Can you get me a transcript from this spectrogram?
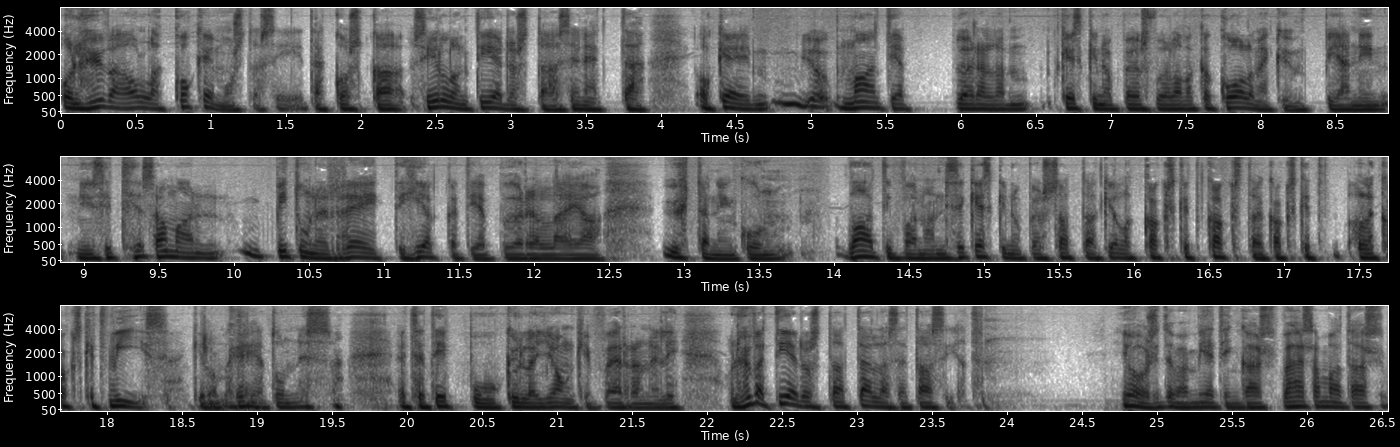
on hyvä olla kokemusta siitä, koska silloin tiedostaa sen, että okei, okay, maantie pyörällä keskinopeus voi olla vaikka 30, niin, niin sitten saman pituinen reitti hiekkatiepyörällä ja yhtä niin kuin vaativana, niin se keskinopeus saattaakin olla 22 tai 20, alle 25 kilometriä okay. tunnissa. Että se tippuu kyllä jonkin verran. Eli on hyvä tiedostaa tällaiset asiat. Joo, sitä mä mietin kanssa. Vähän sama taas,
